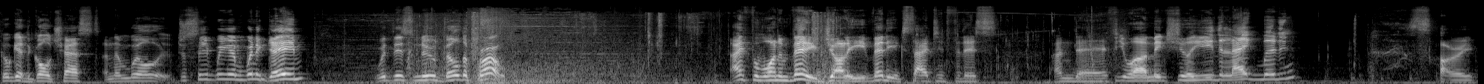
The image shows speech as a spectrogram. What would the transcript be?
Go get the gold chest, and then we'll just see if we can win a game with this new Builder Pro. I, for one, am very jolly, very excited for this. And uh, if you are, make sure you hit the like button. Sorry.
